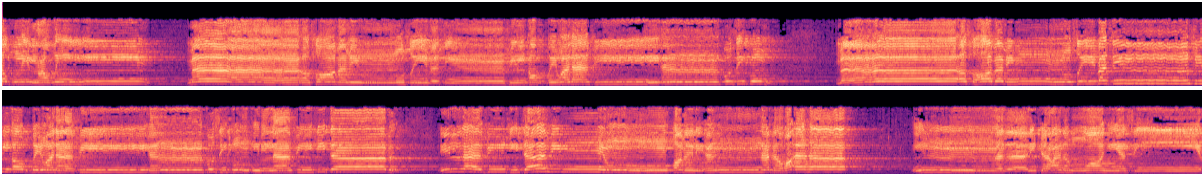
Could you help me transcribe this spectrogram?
الفضل العظيم. ما أصاب من مصيبة في الأرض ولا في أنفسكم. ما أصاب من مصيبة في الأرض ولا في في كتاب إلا في كتاب من قبل أن نبرأها. إن ذلك على الله يسير.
